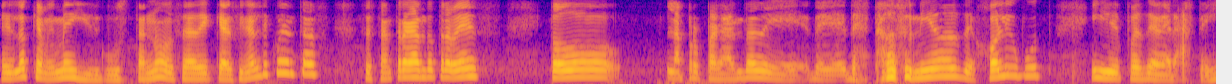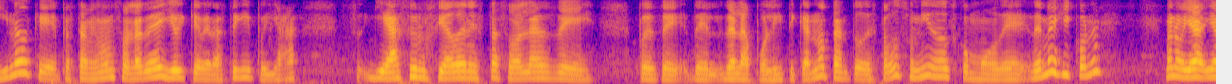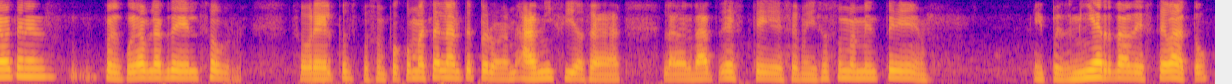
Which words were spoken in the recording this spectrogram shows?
es lo que a mí me disgusta, ¿no? O sea, de que al final de cuentas se están tragando otra vez todo la propaganda de, de, Estados Unidos, de Hollywood y pues de Verástegui, ¿no? Que pues también vamos a hablar de ello y que Verástegui pues ya, ya ha surfeado en estas olas de pues de, de, la política, ¿no? Tanto de Estados Unidos como de, de México, ¿no? Bueno, ya, ya va a tener, pues voy a hablar de él sobre, sobre él pues, pues un poco más adelante, pero a mí sí, o sea, la verdad, este, se me hizo sumamente, y pues mierda de este vato,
